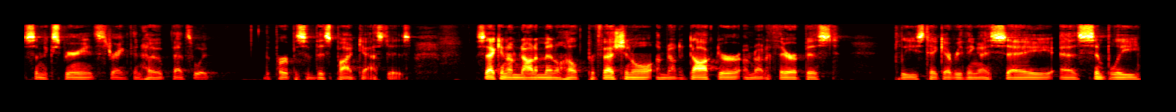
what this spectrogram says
some experience, strength, and hope, that's what the purpose of this podcast is. Second, I'm not a mental health professional. I'm not a doctor. I'm not a therapist. Please take everything I say as simply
